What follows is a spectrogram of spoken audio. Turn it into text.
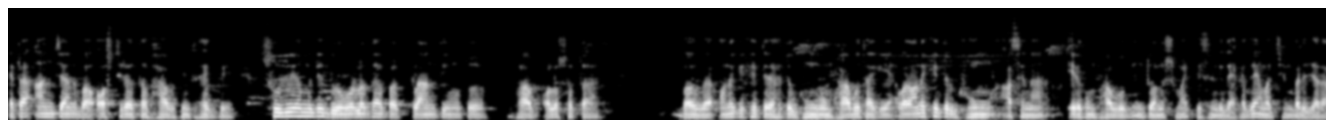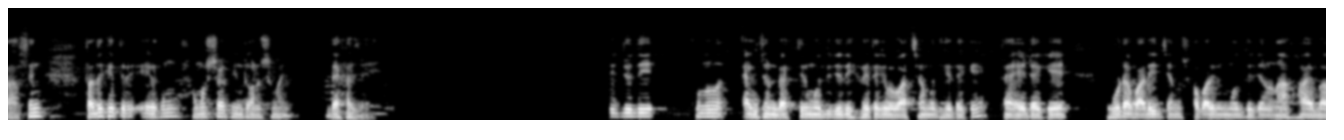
একটা আনচান বা অস্থিরতা ভাব কিন্তু থাকবে। শরীরের মধ্যে দুর্বলতা বা ক্লান্তির মতো ভাব, অলসতা বা অনেকের ক্ষেত্রে হয়তো ঘুম ঘুম ভাবও থাকে, আবার অনেক ক্ষেত্রে ঘুম আসে না, এরকম ভাবও কিন্তু অনেক সময় পেশেন্টে দেখা যায়। আমার চেম্বারে যারা আসেন তাদের ক্ষেত্রে এরকম সমস্যা কিন্তু অনেক সময় দেখা যায়। যদি কোনো একজন ব্যক্তির মধ্যে যদি হয়ে থাকে বা বাচ্চার মধ্যে হয়ে থাকে, তা এটাকে গোটা বাড়ির যেন সবারই মধ্যে যেন না হয় বা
